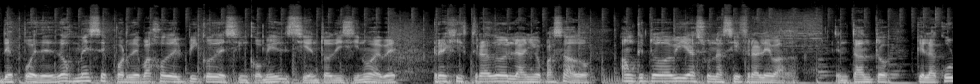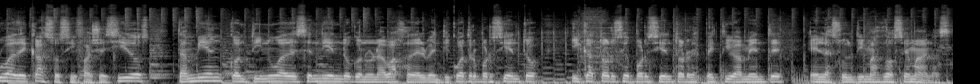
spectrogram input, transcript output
después de dos meses por debajo del pico de 5.119 registrado el año pasado, aunque todavía es una cifra elevada, en tanto que la curva de casos y fallecidos también continúa descendiendo con una baja del 24% y 14% respectivamente en las últimas dos semanas.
